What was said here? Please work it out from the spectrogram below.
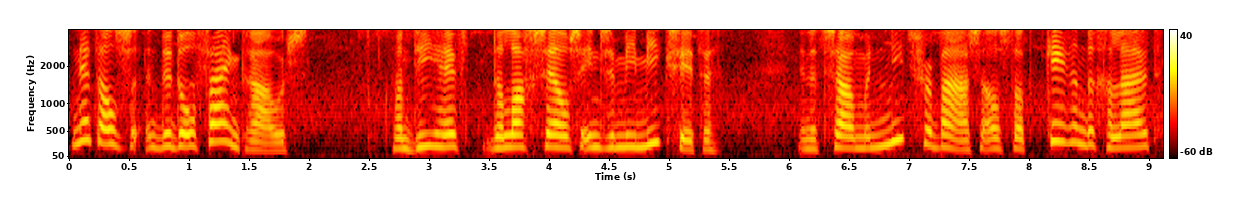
Net als de dolfijn trouwens. Want die heeft de lach zelfs in zijn mimiek zitten. En het zou me niet verbazen als dat kirrende geluid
